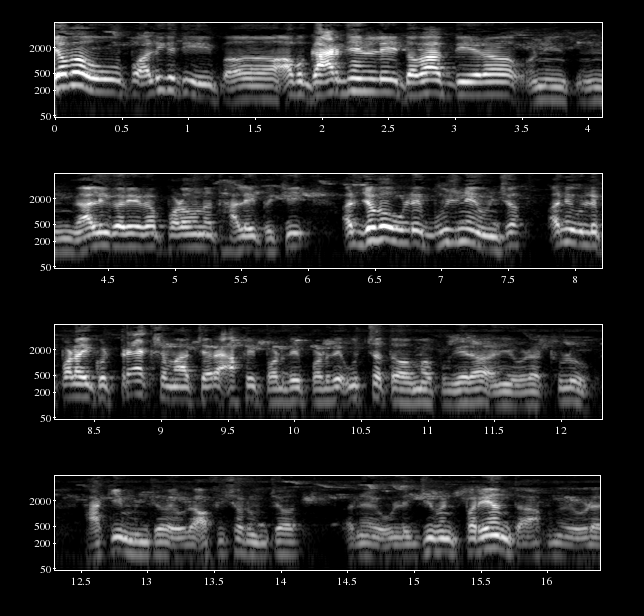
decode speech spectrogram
जब ऊ अलिकति अब गार्जेनले दबाब दिएर अनि गाली गरेर पढाउन थालेपछि अनि जब उसले बुझ्ने हुन्छ अनि उसले पढाइको ट्र्याक समातेर आफै पढ्दै पढ्दै उच्च तहमा पुगेर अनि एउटा ठुलो हाकिम हुन्छ एउटा अफिसर हुन्छ अनि उसले जीवन पर्यन्त आफ्नो एउटा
